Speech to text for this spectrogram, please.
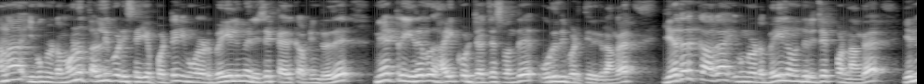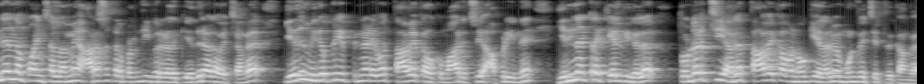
ஆனால் இவங்களோட மனு தள்ளுபடி செய்யப்பட்டு இவங்களோட பெயிலுமே ரிஜெக்ட் ஆயிருக்கு அப்படின்றது நேற்று இரவு ஹைகோர்ட் ஜட்ஜஸ் வந்து உறுதிப்படுத்தியிருக்கிறாங்க. எதற்காக இவங்களோட பெயிலை வந்து ரிஜெக்ட் பண்ணாங்க? என்னென்ன பாயிண்ட்ஸ் எல்லாமே அரசு தரப்புலேருந்து இவர்களுக்கு எதிராக வச்சாங்க? எது மிகப்பெரிய பின்னடைவாக தாவேக்காவுக்கு மாறுச்சு அப்படின்னு எண்ணற்ற கேள்விகளை தொடர்ச்சியாக தாவேக்காவை நோக்கி எல்லாருமே முன் வச்சிட்டு இருக்காங்க.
